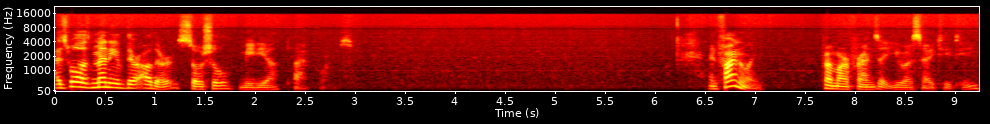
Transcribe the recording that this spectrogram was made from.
as well as many of their other social media platforms. And finally, from our friends at USITT,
